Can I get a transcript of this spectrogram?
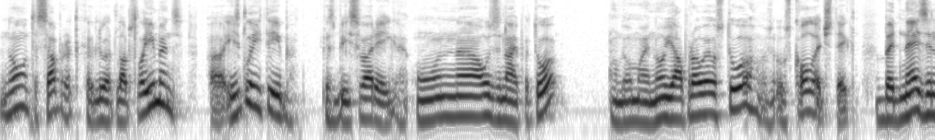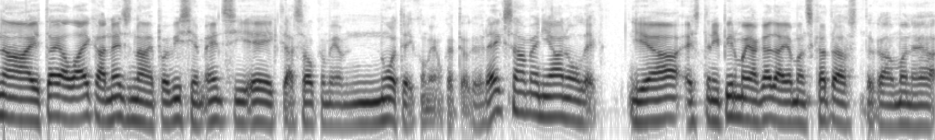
Nu, tas sapratu, ka ļoti labs līmenis, izglītība, kas bija svarīga, un uzzināju par to. Domāju, nu, jāprovē uz to, uz, uz koledžu tikt. Bet nezināju, tajā laikā nezināju par visiem NCA tā saucamiem noteikumiem, ka tev ir eksāmeni jānoliek. Jā, es tam pirmajā gadā, ja man skatās manā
